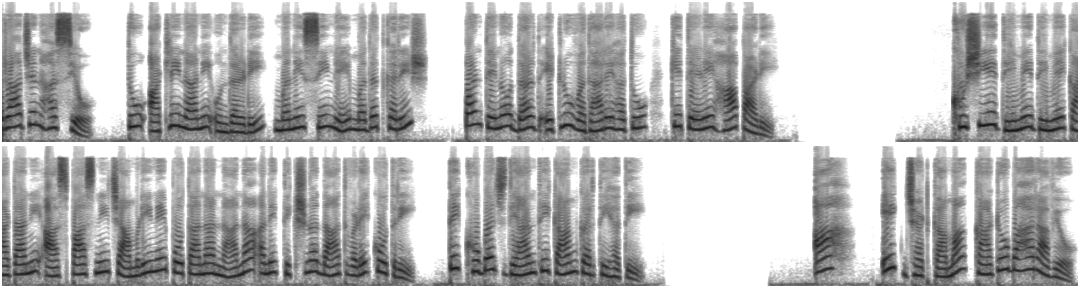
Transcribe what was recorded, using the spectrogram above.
રાજન હસ્યો, તું આટલી નાની ઉંદરડી, મને સિંહને મદદ કરીશ? પણ તેનો દર્દ એટલું વધારે હતું કે તેણે હા પાડી. ખુશીએ ધીમે ધીમે કાંટાની આસપાસની ચામડીને પોતાના નાના અને તીક્ષ્ણ દાંત વડે કોતરી. તે ખૂબ જ ધ્યાનથી કામ કરતી હતી. આહ! એક ઝટકામાં કાંટો બહાર આવ્યો.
